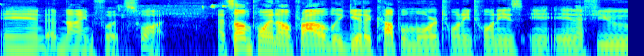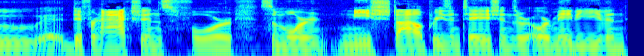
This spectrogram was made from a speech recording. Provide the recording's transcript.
and a 9-foot SWAT at some point I'll probably get a couple more 2020s in, in, a few uh, different actions for some more niche style presentations or, or maybe even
